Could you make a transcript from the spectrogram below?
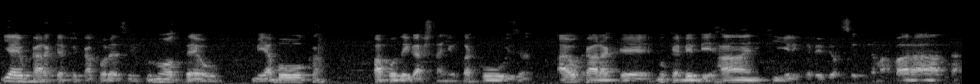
e aí o cara quer ficar, por exemplo, no hotel meia boca, para poder gastar em outra coisa. Aí o cara quer, não quer beber Heineken, ele quer beber uma cerveja mais barata.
